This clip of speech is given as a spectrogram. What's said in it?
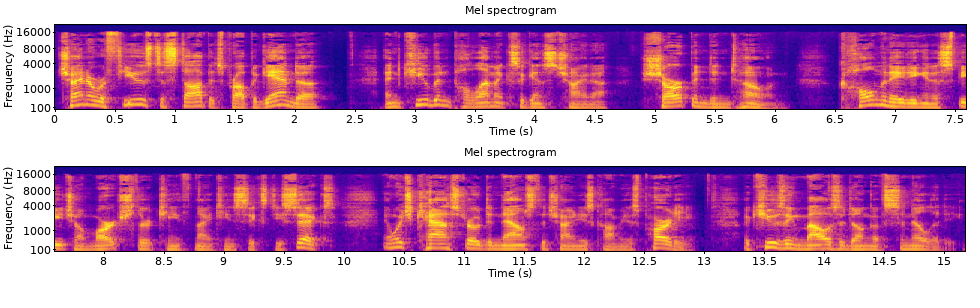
China refused to stop its propaganda, and Cuban polemics against China sharpened in tone, culminating in a speech on March 13, 1966, in which Castro denounced the Chinese Communist Party, accusing Mao Zedong of senility.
